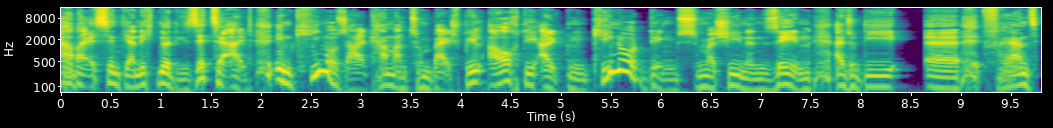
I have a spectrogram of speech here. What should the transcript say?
Aber es sind ja nicht nur die Sitze alt. Im Kinosaal kann man zum Beispiel auch die alten Kinodingsmaschinen sehen. Also die äh, Franz,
